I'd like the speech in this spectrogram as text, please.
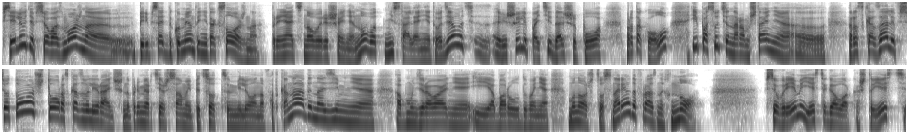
все люди, все возможно, переписать документы не так сложно, принять новые решения. Ну вот не стали они этого делать, решили пойти дальше по протоколу, и, по сути, на Рамштайне э, рассказали все то, что рассказывали раньше. Например, те же самые 500 миллионов от Канады на зимнее обмундирование и оборудование, множество снарядов разных, но все время есть оговорка, что есть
